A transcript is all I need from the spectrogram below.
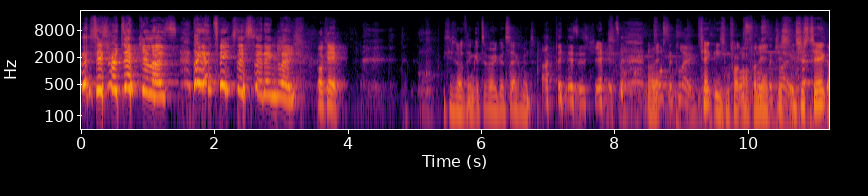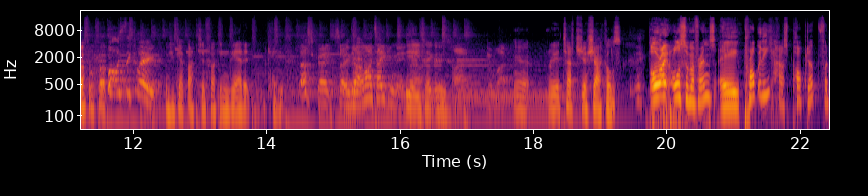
This is ridiculous. They didn't teach this in English. Okay. You don't think it's a very good segment? I think this is shit. What's the clue? Take these and fuck What's- off, will what's you? Just, just take off and fuck. What was the clue? You get back to fucking the edit cave. That's great. Sorry, am I taking these? Yeah, now? you take these. Alright, good work. Yeah, reattach your shackles. All right. Also, my friends, a property has popped up for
